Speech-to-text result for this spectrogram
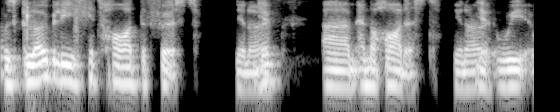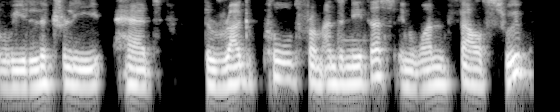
was globally hit hard the first, you know, yep. um, and the hardest. You know, yep. we we literally had the rug pulled from underneath us in one fell swoop,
